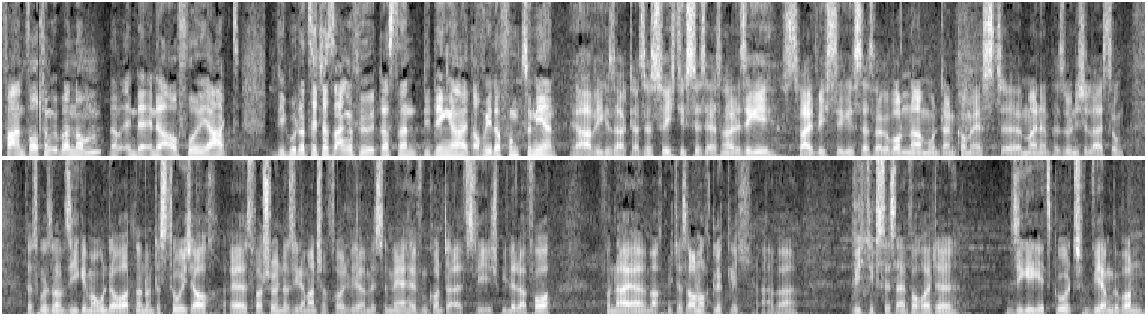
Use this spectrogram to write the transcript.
Verantwortung übernommen, ne, in der, in der Aufholjagd. Wie gut hat sich das angefühlt, dass dann die Dinge halt auch wieder funktionieren? Ja, wie gesagt, also das Wichtigste ist erstmal der Sigi, das Zweitwichtigste ist, dass wir gewonnen haben und dann kommt erst äh, meine persönliche Leistung. Das muss man dem Sieg immer unterordnen und das tue ich auch. Äh, es war schön, dass ich der Mannschaft heute wieder ein bisschen mehr helfen konnte als die Spiele davor. Von daher macht mich das auch noch glücklich. Aber wichtigste ist einfach heute, Siege geht's gut, wir haben gewonnen.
